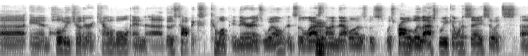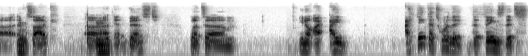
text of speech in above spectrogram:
uh, and hold each other accountable and uh, those topics come up in there as well and so the last mm. time that was was was probably last week i want to say so it's uh, mm. episodic mm. at best but um, you know I, I i think that's one of the the things that's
